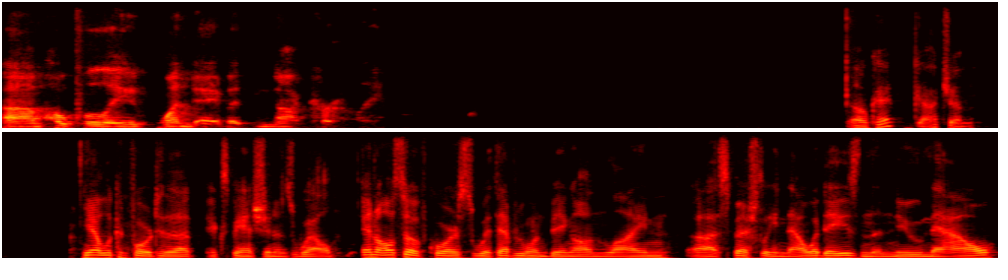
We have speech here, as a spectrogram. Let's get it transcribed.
Um, hopefully one day, but not currently. Okay, gotcha. Yeah, looking forward to that expansion as well. And also, of course, with everyone being online, uh, especially nowadays in the new now,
